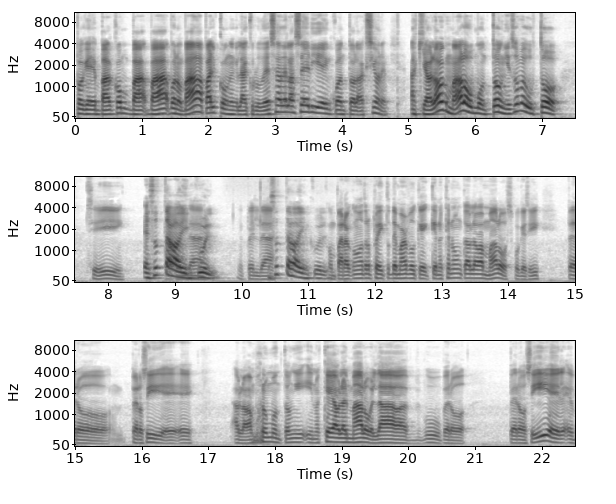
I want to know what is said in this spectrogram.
Porque va con, va, va, bueno, va a la par con la crudeza de la serie en cuanto a las acciones. Aquí hablaban malo un montón y eso me gustó. Sí, Eso estaba bien verdad. cool. es verdad. Eso estaba bien cool. Comparado con otros proyectos de Marvel que, que no es que nunca hablaban malos, porque sí, pero pero sí, eh, eh, hablaban mal un montón y, y no es que hablar malo, ¿verdad? Uh, pero pero sí, el-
